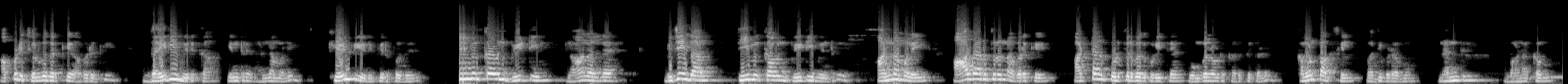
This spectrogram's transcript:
அப்படி சொல்வதற்கு அவருக்கு தைரியம் இருக்கா என்று அண்ணாமலை கேள்வி எழுப்பியிருப்பது திமுகவின் பி டீம் நான் அல்ல விஜய் தான் திமுகவின் பி டீம் என்று அண்ணாமலை ஆதாரத்துடன் அவருக்கு அட்டா கொடுத்திருப்பது குறித்த உங்களோட கருத்துக்களை கமெண்ட் பாக்ஸில் பதிவிடவும். நன்றி வணக்கம்.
